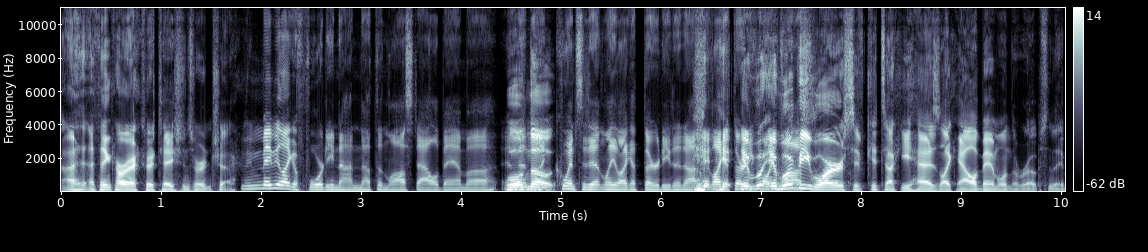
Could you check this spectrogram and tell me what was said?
I, I think our expectations are in check. I mean, maybe like a forty-nine nothing loss to Alabama. And Well, then, no. like, coincidentally, like a thirty to nothing, like a thirty. it, would- it would be worse if Kentucky has like Alabama on the ropes and they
